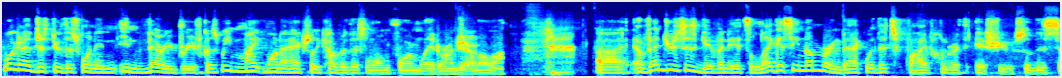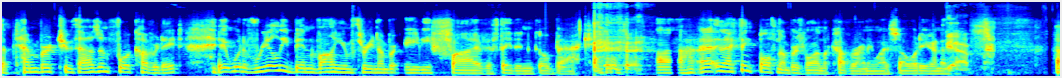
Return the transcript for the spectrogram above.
we're going to just do this one in, in very brief because we might want to actually cover this long form later on down the line. Uh, Avengers is given its legacy numbering back with its 500th issue. So, this September 2004 cover date, it would have really been volume 3, number 85 if they didn't go back. uh, and I think both numbers were on the cover anyway, so what are you going to yeah. do? Uh,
